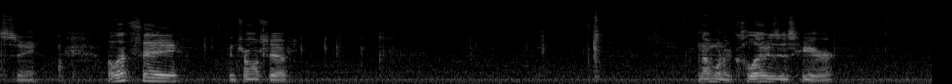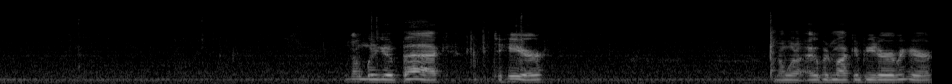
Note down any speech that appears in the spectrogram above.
Let's see. Well, let's say Control Shift. And I'm going to close this here. And I'm going to go back to here. And I'm going to open my computer over here.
